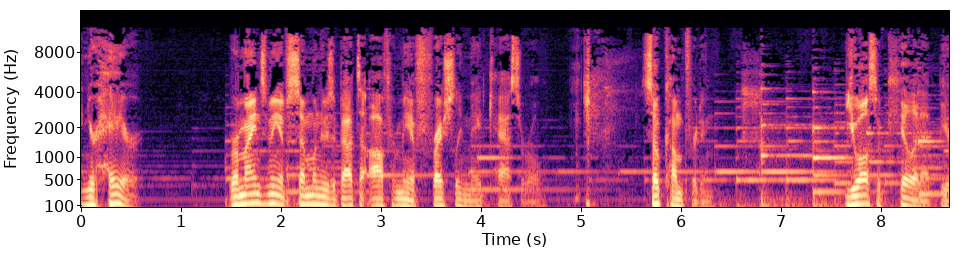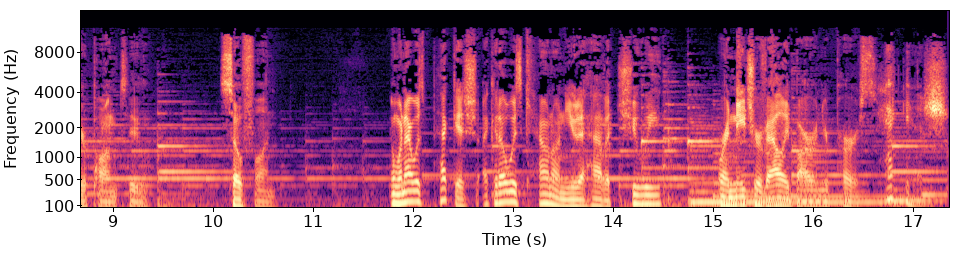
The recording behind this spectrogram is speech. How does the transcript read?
And your hair reminds me of someone who's about to offer me a freshly made casserole. So comforting. You also kill it at beer pong, too. So fun. And when I was peckish, I could always count on you to have a Chewy or a Nature Valley bar in your purse. Peckish.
